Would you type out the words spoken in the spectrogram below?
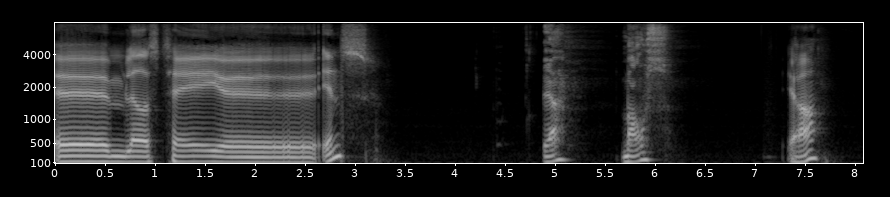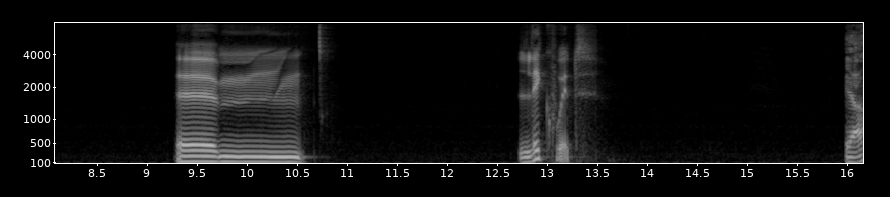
Øhm, lad os tage øh, Ens. Ja. Maus. Ja. Øhm, Liquid. Ja.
